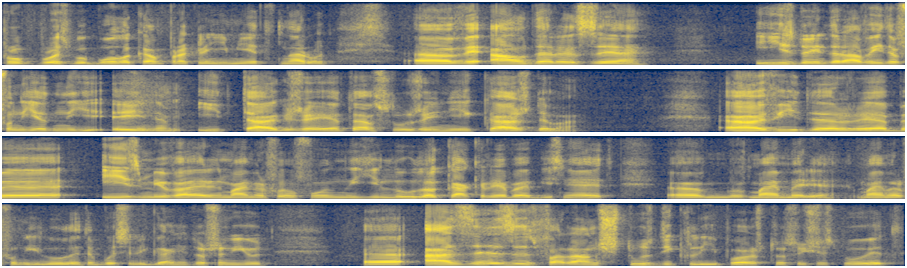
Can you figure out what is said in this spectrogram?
просьбу Болока, прокляни мне этот народ. Э, в алдерзе из доиндеравейда фон эйном. И также это в служении каждого. Э, Видер из Мивайрен Маймер фон Гилула, как Ребе объясняет э, в Маймере, Маймер фон Гилула, это Босс Лигани, то что Юд, Азезес фаран штус диклипа, что существует,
